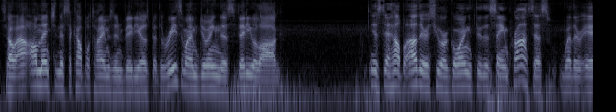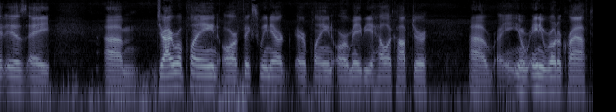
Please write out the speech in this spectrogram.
So I'll mention this a couple times in videos, but the reason why I'm doing this video log is to help others who are going through the same process, whether it is a um, gyroplane or fixed wing air, airplane or maybe a helicopter, uh, you know, any rotorcraft.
